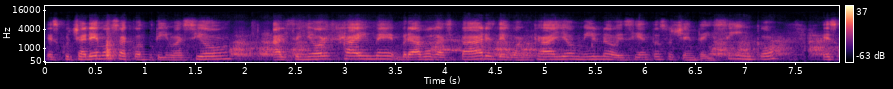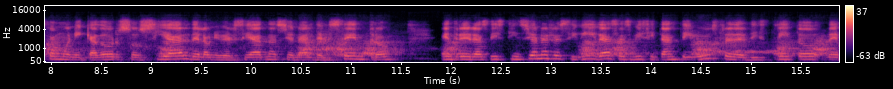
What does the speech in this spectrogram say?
Escucharemos a continuación al señor Jaime Bravo Gaspar, es de Huancayo, 1985. Es comunicador social de la Universidad Nacional del Centro entre las distinciones recibidas es visitante ilustre del distrito de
